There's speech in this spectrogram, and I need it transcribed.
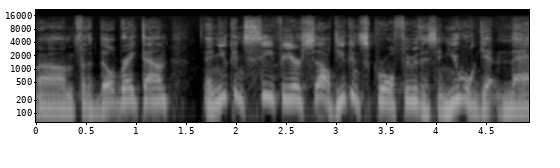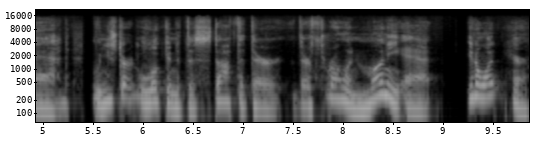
um, for the bill breakdown. And you can see for yourself. You can scroll through this and you will get mad when you start looking at the stuff that they're they're throwing money at. You know what? Here,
